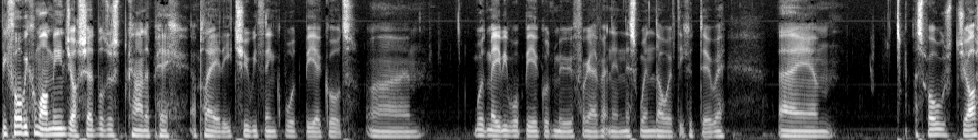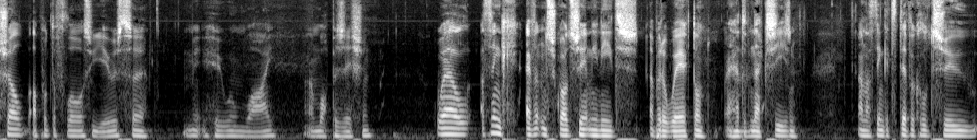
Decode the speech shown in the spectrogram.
before we come on, me and Josh said we'll just kind of pick a player each who we think would be a good, um, would maybe would be a good move for Everton in this window if they could do it. Um, I suppose Josh, I'll, I'll put the floor to you as to who and why and what position. Well, I think Everton's squad certainly needs a bit of work done ahead of next season, and I think it's difficult to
